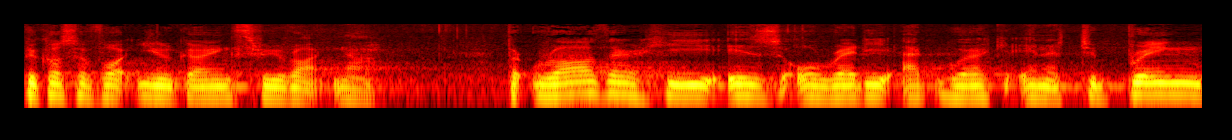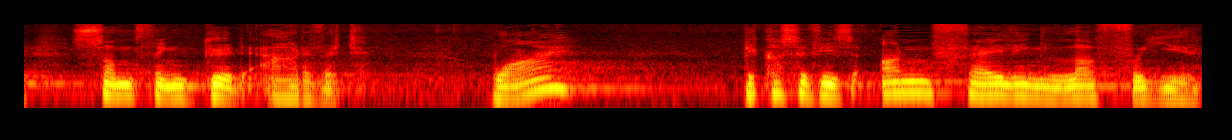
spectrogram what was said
because of what you're going through right now but rather he is already at work in it to bring something good out of it. Why? Because of his unfailing love for you.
